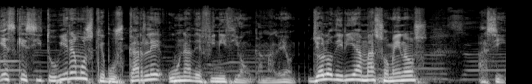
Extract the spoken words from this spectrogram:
Y es que si tuviéramos que buscarle una definición, camaleón, yo lo diría más o menos así.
